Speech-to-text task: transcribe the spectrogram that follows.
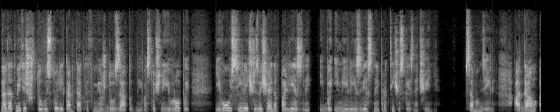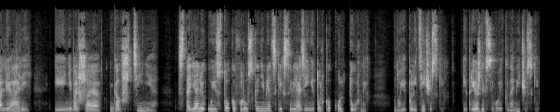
надо отметить, что в истории контактов между Западной и Восточной Европой его усилия чрезвычайно полезны, ибо имели известное практическое значение. В самом деле, Адам Алиарий и небольшая Галштиния стояли у истоков русско-немецких связей не только культурных, но и политических, и прежде всего экономических.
